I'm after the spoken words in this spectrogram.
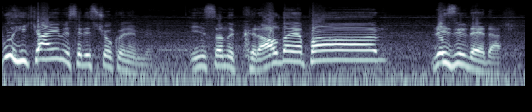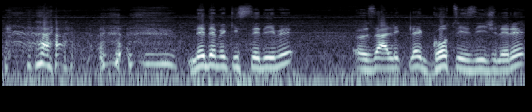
Bu hikaye meselesi çok önemli. İnsanı kral da yapar, rezil de eder. ne demek istediğimi özellikle GOT izleyicileri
